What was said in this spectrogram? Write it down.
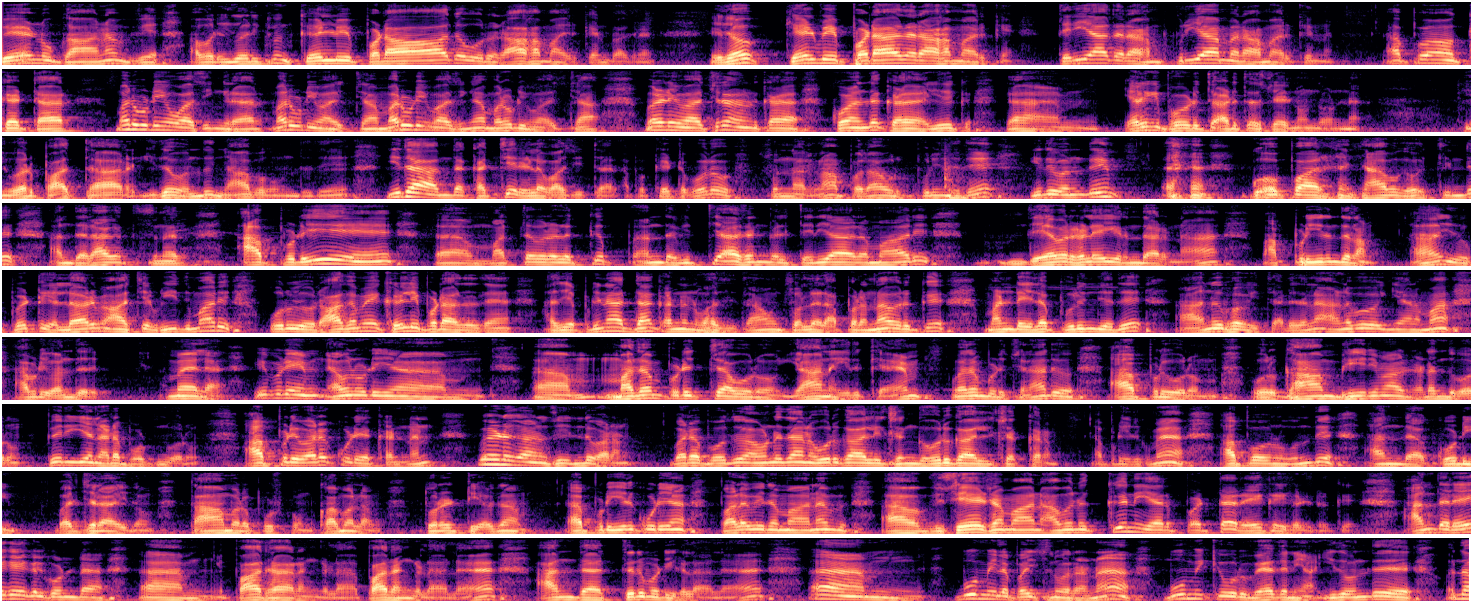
வேணு கானம் அவர் இது வரைக்கும் கேள்விப்படாத ஒரு ராகமாக இருக்கேன்னு பார்க்குறாரு. ஏதோ கேள்விப்படாத ராகமாக இருக்கேன் தெரியாத ராகம் புரியாமல் ராகமாக இருக்கேன்னு. அப்போ கேட்டார் மறுபடியும் வாசிங்கிறார் மறுபடியும் வாசித்தான் மறுபடியும் வாசிங்க மறுபடியும் வாசித்தான் மறுபடியும் வாசிச்சுட்டு அந்த குழந்தை க இது இறங்கி போயிடுத்து அடுத்த ஸ்டேஷன் வந்தோடனே இவர் பார்த்தார் இதை வந்து ஞாபகம் வந்தது. இதை அந்த கச்சேரியில் வாசித்தார். அப்போ கேட்ட போல சொன்னார்லாம் அப்போ தான் அவருக்கு புரிந்தது. இது வந்து கோபாலனை ஞாபகம் வச்சுட்டு அந்த ராகத்தை சொன்னார் அப்படி மற்றவர்களுக்கு அந்த வித்தியாசங்கள் தெரியாத மாதிரி தேவர்களே இருந்தாருன்னா அப்படி இருந்தலாம் இது போயிட்டு எல்லாருமே ஆச்சரியம். இது மாதிரி ஒரு ராகமே கேள்விப்படாததேன் அது எப்படின்னா அதுதான் கண்ணன் வாசித்தான். அவன் சொல்லலை. அப்புறம் தான் அவருக்கு மண்டையில் புரிஞ்சது அனுபவித்தார். இதெல்லாம் அனுபவ ஞானமாக அப்படி வந்தது. மேலே. இப்படி அவனுடைய மதம் பிடிச்ச ஒரு யானை இருக்கேன் மதம் பிடிச்சனா அது அப்படி ஒரு ஒரு காம்பீரியமாக நடந்து வரும். பெரிய நட போட்டுன்னு வரும். அப்படி வரக்கூடிய கண்ணன் வேணுகானம் சேர்ந்து வரணும் வரபோது அவனு தான் ஒரு காலில் செங்க ஒரு காலில் சக்கரம். அப்படி இருக்குமே? அப்போ அவனுக்கு வந்து அந்த கொடி வஜ்ராயுதம் தாமர புஷ்பம் கமலம் துரட்டி அதுதான் அப்படி இருக்கக்கூடிய பலவிதமான விசேஷமான அவனுக்குன்னு ஏற்பட்ட ரேகைகள் இருக்கு. அந்த ரேகைகள் கொண்ட பாதாரங்களா பாதங்களால் அந்த திருமடிகளால் பூமியில் பயிச்சுன்னு வரானா பூமிக்கு ஒரு வேதனையா இது வந்து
